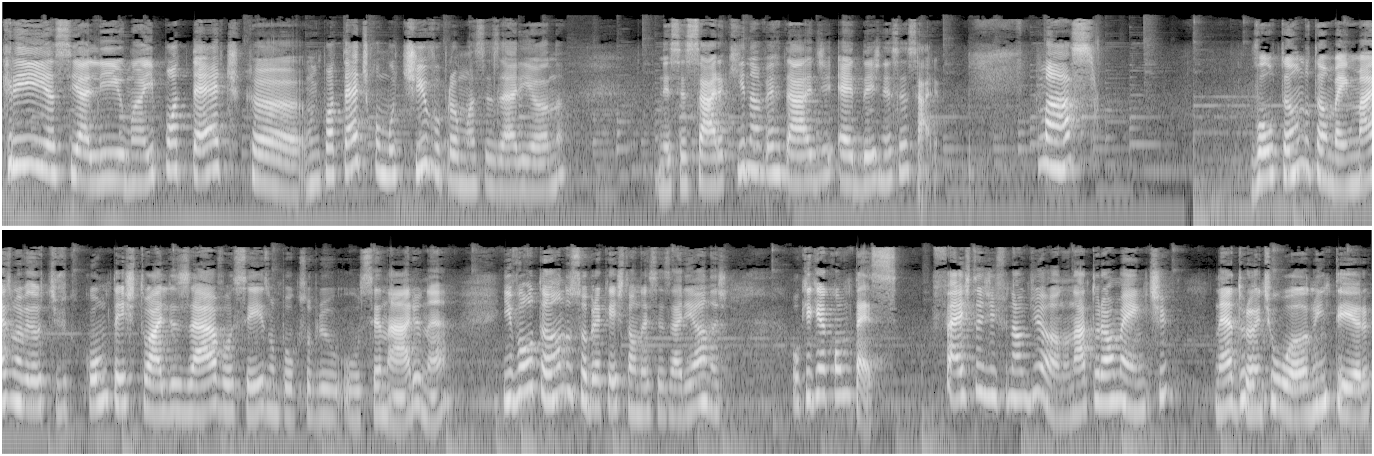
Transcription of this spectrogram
Cria-se ali uma hipotética, um hipotético motivo para uma cesariana necessária que na verdade é desnecessária. Mas, voltando também, mais uma vez eu tive que contextualizar vocês um pouco sobre o, o cenário, né? E voltando sobre a questão das cesarianas, o que que acontece? Festas de final de ano, naturalmente, né, durante o ano inteiro,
